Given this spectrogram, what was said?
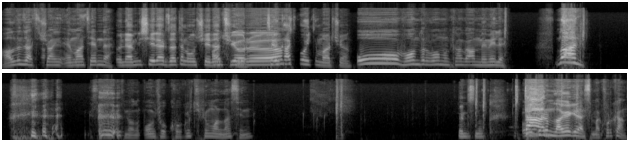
Aldın zaten şu an envanterimde. Önemli şeyler zaten o şeyden çıkıyor. Açıyorum. Senin kaç point'in var şu an? Oo Wonder Woman kanka al memeli. Lan! Sen gittin oğlum. Oğlum çok korkunç tipin var lan senin. Neredesin lan? Lan! Öldürürüm laga girersin bak Furkan.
